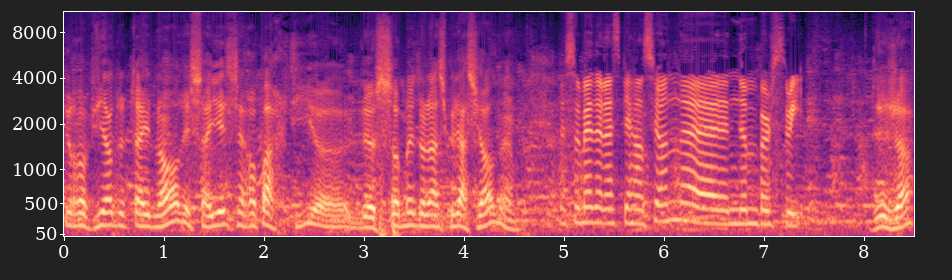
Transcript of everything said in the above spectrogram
tu reviens de Thaïlande et ça y est, c'est reparti, euh, le sommet de l'inspiration. Le sommet de l'inspiration euh, number 3. Déjà?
